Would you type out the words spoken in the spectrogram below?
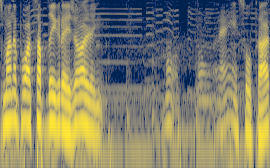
semana para o WhatsApp da igreja, olhem, vão, vão né, insultar,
